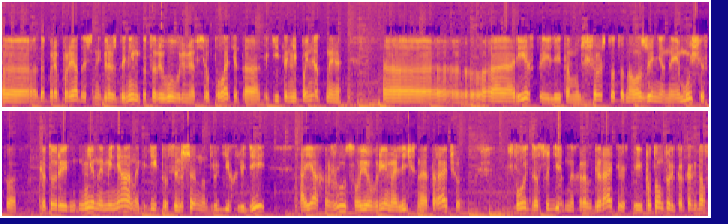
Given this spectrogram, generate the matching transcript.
э, добропорядочный гражданин, который вовремя все платит, а какие-то непонятные э, аресты или там еще что-то, наложение на имущество, которые не на меня, а на каких-то совершенно других людей, а я хожу, свое время личное трачу, вплоть до судебных разбирательств, и потом только когда в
